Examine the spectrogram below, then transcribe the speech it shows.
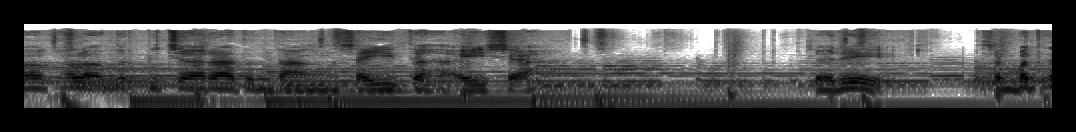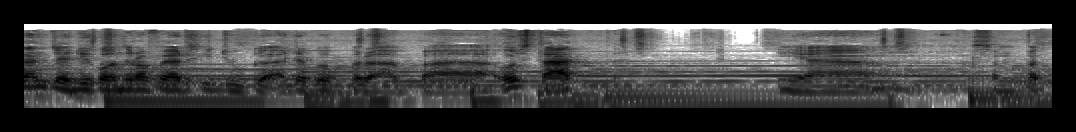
uh, kalau berbicara tentang Sayyidah Aisyah jadi sempat kan jadi kontroversi juga ada beberapa ustadz yang sempat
